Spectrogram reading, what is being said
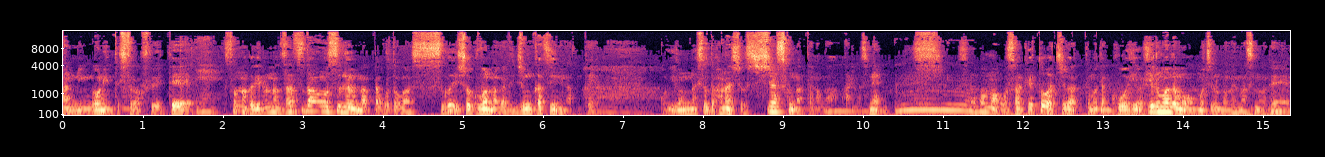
3人5人と人が増えてえその中でいろんな雑談をするようになったことがすごい職場の中で潤滑油になっていろんな人と話をしやすくなったのがありますね。うーん。それがまあお酒とは違ってまたコーヒーは昼間でももちろん飲めますので、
